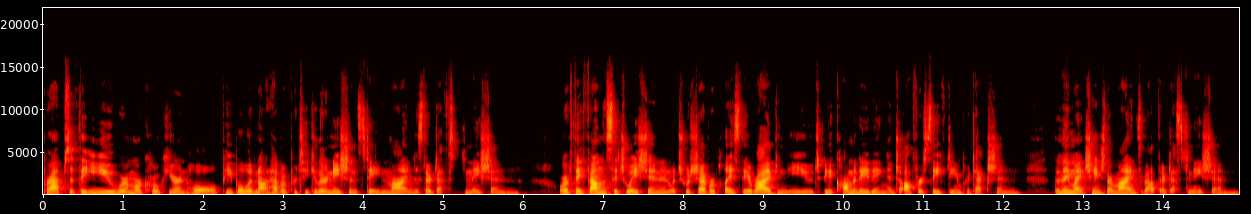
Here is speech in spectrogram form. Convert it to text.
Perhaps if the EU were a more coherent whole, people would not have a particular nation state in mind as their destination, or if they found the situation in which whichever place they arrived in the EU to be accommodating and to offer safety and protection, then they might change their minds about their destination.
